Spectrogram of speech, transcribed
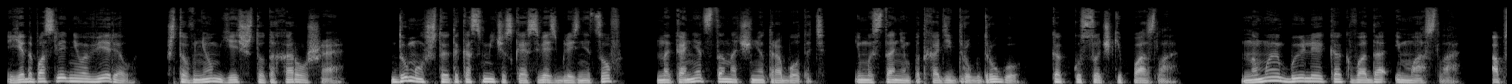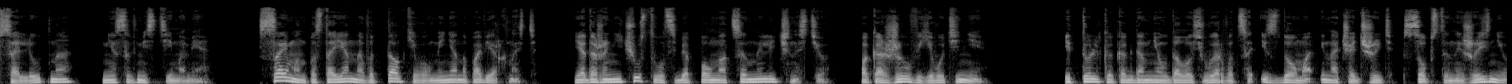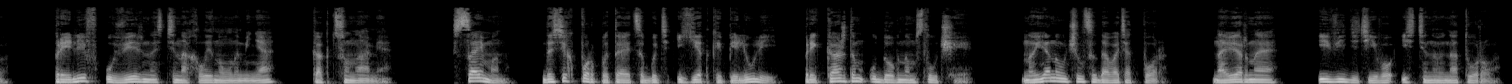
Я до последнего верил, что в нем есть что-то хорошее, Думал, что эта космическая связь близнецов наконец-то начнет работать, и мы станем подходить друг к другу, как кусочки пазла. Но мы были как вода и масло, абсолютно несовместимыми. Саймон постоянно выталкивал меня на поверхность. Я даже не чувствовал себя полноценной личностью, пока жил в его тени. И только когда мне удалось вырваться из дома и начать жить собственной жизнью, прилив уверенности нахлынул на меня как цунами. Саймон до сих пор пытается быть едкой пилюлей при каждом удобном случае. Но я научился давать отпор. Наверное, и видеть его истинную натуру.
